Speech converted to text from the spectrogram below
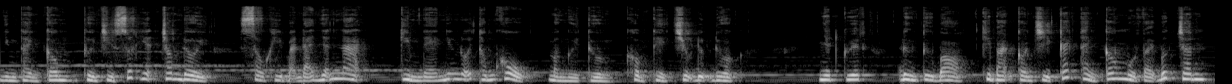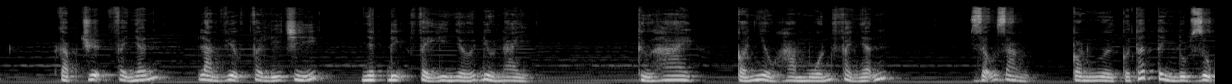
Nhưng thành công thường chỉ xuất hiện trong đời sau khi bạn đã nhẫn nại, kìm nén những nỗi thống khổ mà người thường không thể chịu đựng được. Nhất quyết, đừng từ bỏ khi bạn còn chỉ cách thành công một vài bước chân. Gặp chuyện phải nhẫn, làm việc phải lý trí, nhất định phải ghi nhớ điều này. Thứ hai, có nhiều ham muốn phải nhẫn. Dẫu rằng con người có thất tình lục dục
